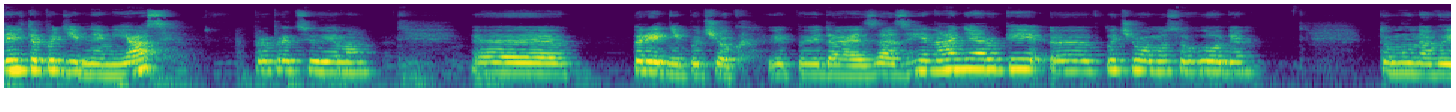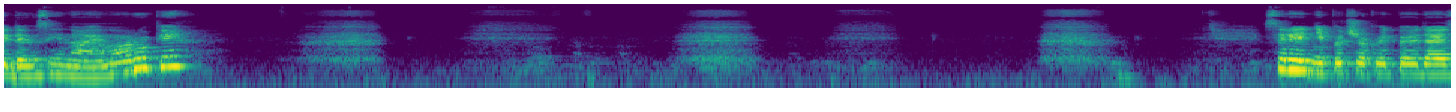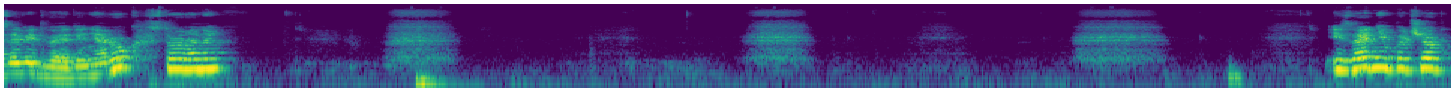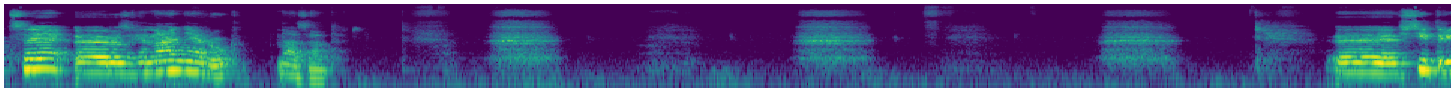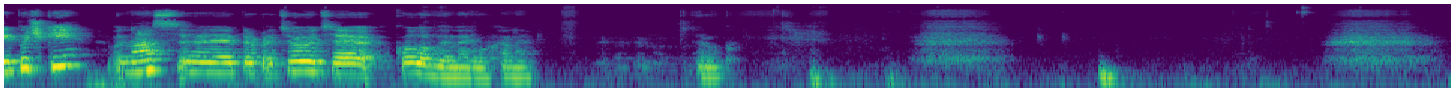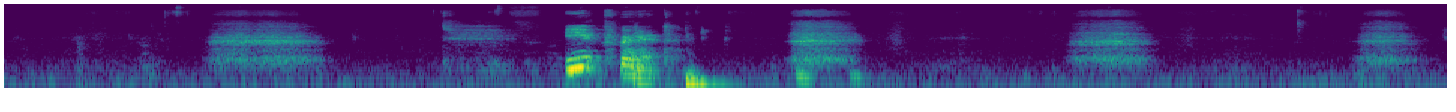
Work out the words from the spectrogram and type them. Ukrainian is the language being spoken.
дельтоподібний м'яз пропрацюємо. Е, Передній пучок відповідає за згинання руки е, в плечовому суглобі. Тому на видих згинаємо руки. Середній пучок відповідає за відведення рук в сторони. І задній пучок це е, розгинання рук назад. Е, Всі три пучки у нас е, пропрацьовуються коловими рухами рук. І вперед.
